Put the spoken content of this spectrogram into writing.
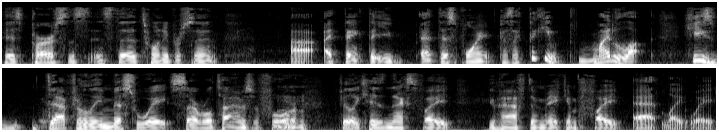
his purse instead of 20%. Uh, I think that you, at this point, cause I think he might have lost, he's definitely missed weight several times before. Mm. I feel like his next fight, you have to make him fight at lightweight.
